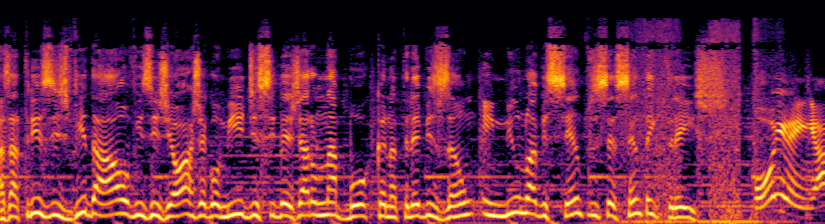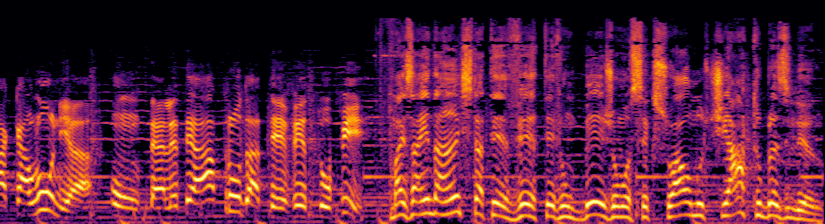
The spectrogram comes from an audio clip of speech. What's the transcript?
As atrizes Vida Alves e Georgia Gomide se beijaram na boca na televisão em 1963. Foi em A Calúnia, um teleteatro da TV Tupi. Mas ainda antes da TV, teve um beijo homossexual no teatro brasileiro.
